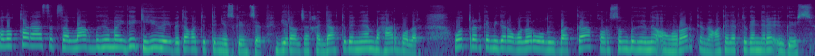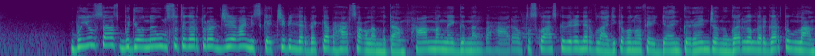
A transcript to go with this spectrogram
Олоққа расық саллақ бұғымайғы кеһи өйбетаға түттін өскөн сөп. Bir алжархайдақ түгенінен бахар болар. Отырар кемигер оғылар олуйбаққа қорсын бұғыны оңырар көмеға келер түгенлері үгөз. Быйыл саас будённый улсытыгар турар жыга мискетчи биллербекке бахар сагаламмыта. Хан маңнайгыннан бахар 6 класс күренер Владик Иванов өйдөн көрөн жонугар гылларгар тыллан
